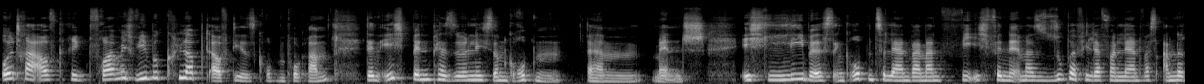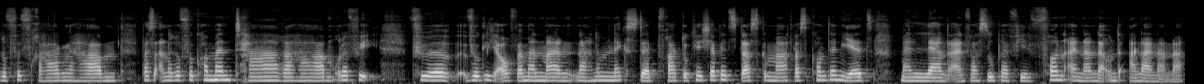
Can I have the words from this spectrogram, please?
ultra aufgeregt, freue mich wie bekloppt auf dieses Gruppenprogramm, denn ich bin persönlich so ein Gruppen ähm, Mensch. Ich liebe es, in Gruppen zu lernen, weil man, wie ich finde, immer super viel davon lernt, was andere für Fragen haben, was andere für Kommentare haben oder für, für wirklich auch, wenn man mal nach einem Next Step fragt, okay, ich habe jetzt das gemacht, was kommt denn jetzt? Man lernt einfach super viel voneinander und aneinander.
